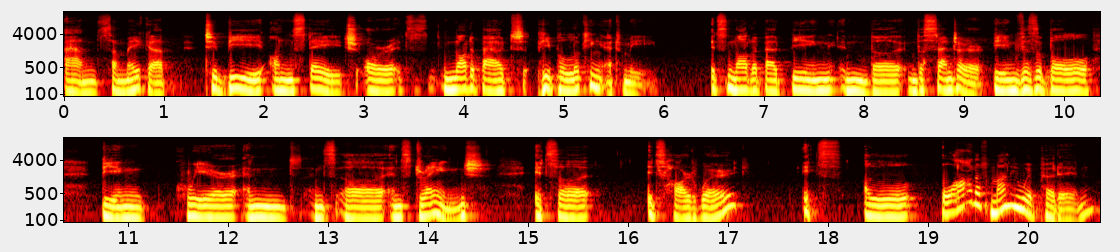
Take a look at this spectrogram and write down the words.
and some makeup to be on stage, or it's not about people looking at me. It's not about being in the in the center, being visible, being queer and and uh, and strange. It's a it's hard work. It's a lot of money we put in,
